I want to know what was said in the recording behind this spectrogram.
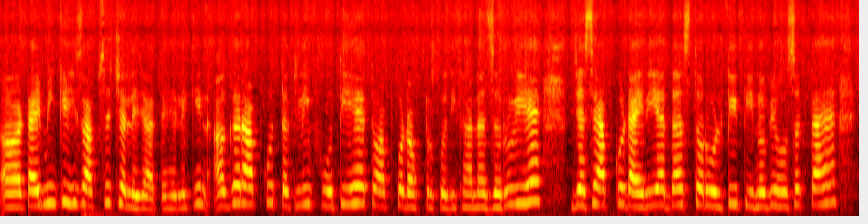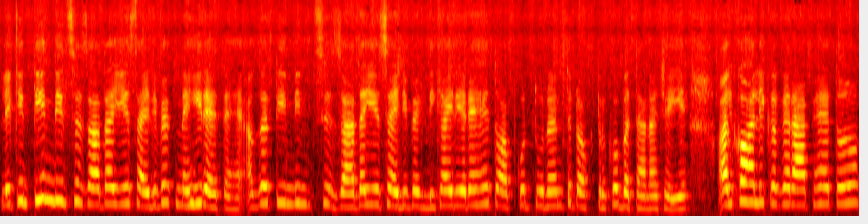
टाइमिंग के हिसाब से चले जाते हैं। लेकिन अगर आपको तकलीफ़ होती है तो आपको डॉक्टर को दिखाना ज़रूरी है। जैसे आपको डायरिया, दस्त और उल्टी तीनों भी हो सकता है, लेकिन तीन दिन से ज़्यादा साइड इफ़ेक्ट नहीं रहते हैं। अगर तीन दिन से ज़्यादा ये साइड इफ़ेक्ट दिखाई दे रहे हैं तो आपको तुरंत डॉक्टर को बताना चाहिए। अल्कोहलिक अगर आप हैं तो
